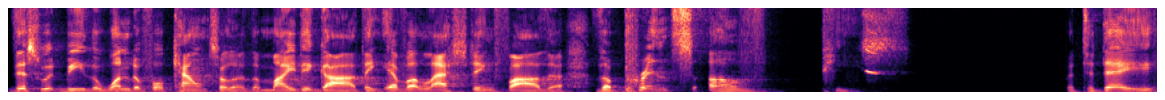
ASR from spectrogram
This would be the wonderful counselor, the mighty God, the everlasting Father, the Prince of peace. But today,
